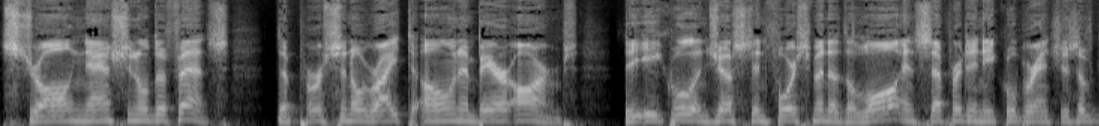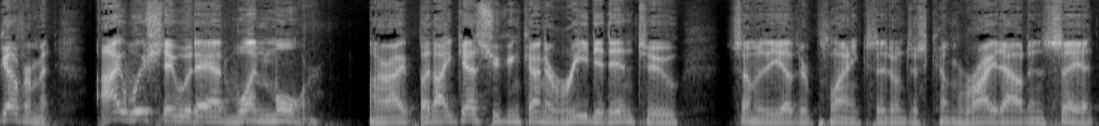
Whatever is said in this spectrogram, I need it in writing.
strong national defense, the personal right to own and bear arms, the equal and just enforcement of the law, and separate and equal branches of government. I wish they would add one more. All right, but I guess you can kind of read it into some of the other planks. They don't just come right out and say it.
